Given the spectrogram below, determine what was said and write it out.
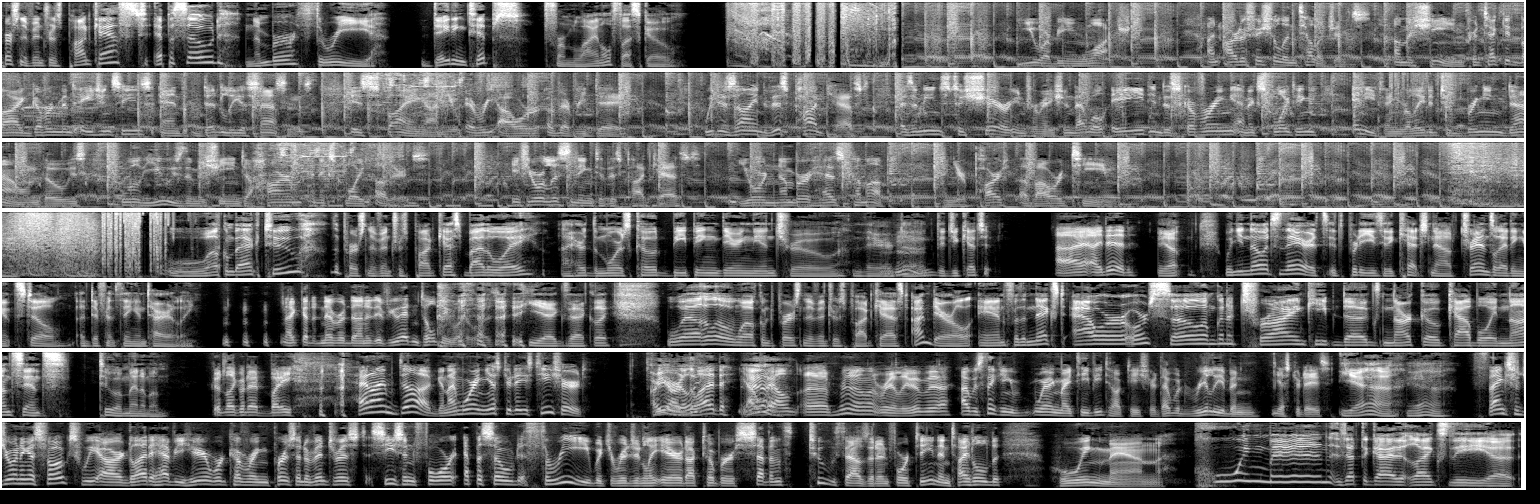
Person of Interest podcast, episode number three Dating Tips from Lionel Fusco. You are being watched. An artificial intelligence, a machine protected by government agencies and deadly assassins, is spying on you every hour of every day. We designed this podcast as a means to share information that will aid in discovering and exploiting anything related to bringing down those who will use the machine to harm and exploit others. If you're listening to this podcast, your number has come up and you're part of our team. Welcome back to the Person of Interest podcast. By the way, I heard the Morse code beeping during the intro there, mm-hmm. Doug. Did you catch it? I, I did. Yep. When you know it's there, it's it's pretty easy to catch. Now, translating it's still a different thing entirely. I could have never done it if you hadn't told me what it was. yeah, exactly. Well, hello and welcome to Person of Interest podcast. I'm Daryl, and for the next hour or so, I'm going to try and keep Doug's narco cowboy nonsense to a minimum. Good luck with that, buddy. and I'm Doug, and I'm wearing yesterday's T-shirt. Are We you really? Glad. Yeah, Yeah. Well, uh, well, not really. Uh, I was thinking of wearing my TV Talk T-shirt. That would really have been yesterday's. Yeah, yeah. Thanks for joining us, folks. We are glad to have you here. We're covering Person of Interest, Season 4, Episode 3, which originally aired October 7th, 2014, entitled Wingman. Wingman is that the guy that likes the uh,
